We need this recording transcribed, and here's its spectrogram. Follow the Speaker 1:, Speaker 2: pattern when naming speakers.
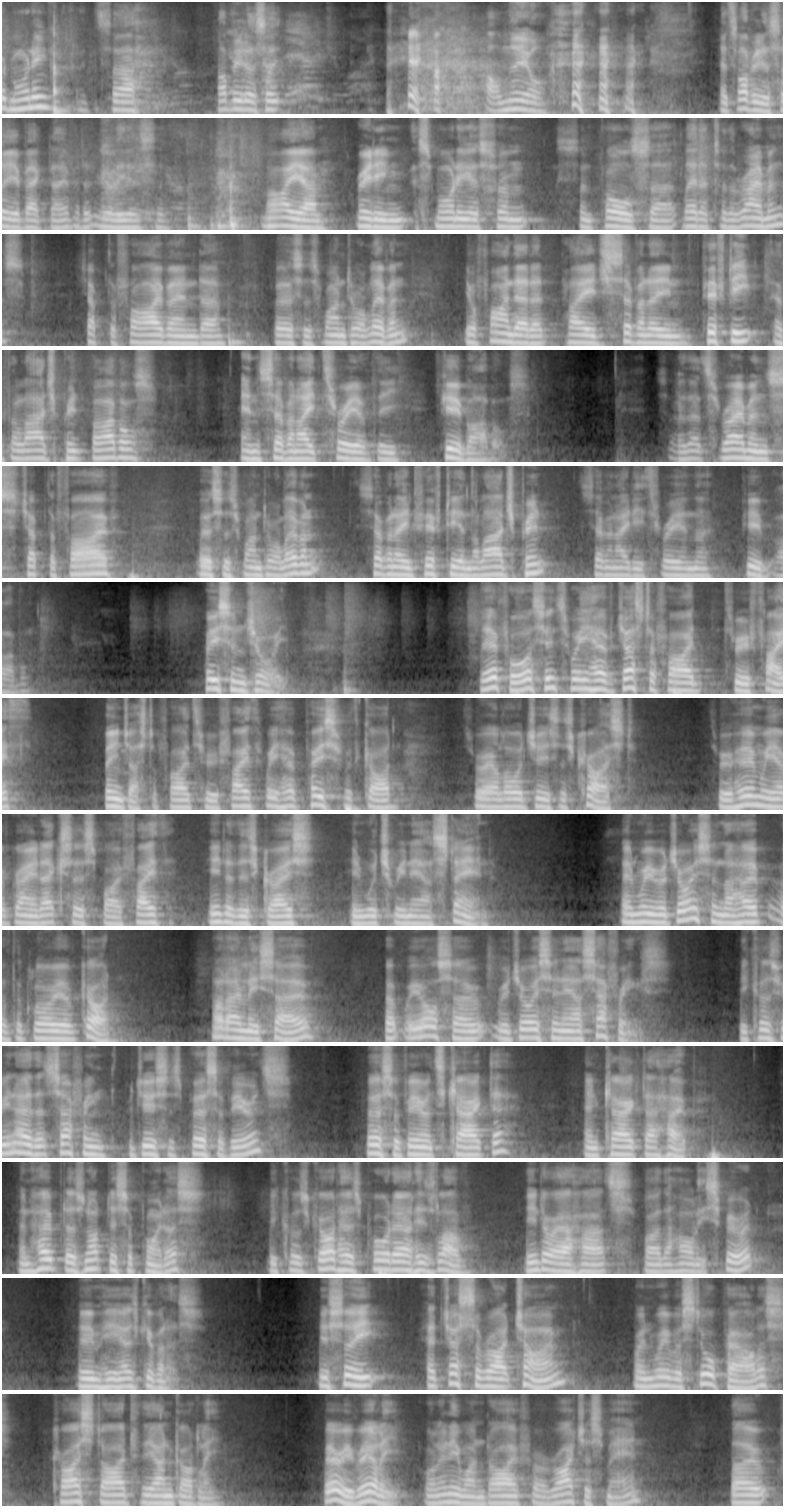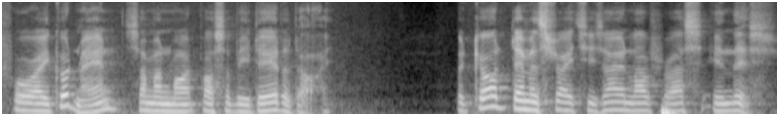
Speaker 1: Good morning. It's uh, lovely to see. I'll kneel. it's lovely to see you back, David. It really is. My um, reading this morning is from St Paul's uh, letter to the Romans, chapter 5 and uh, verses 1 to 11. You'll find that at page 1750 of the large print Bibles and 783 of the Pew Bibles. So that's Romans chapter 5, verses 1 to 11, 1750 in the large print, 783 in the Pew Bible. Peace and joy. Therefore, since we have justified through faith, been justified through faith, we have peace with God through our Lord Jesus Christ, through whom we have gained access by faith into this grace in which we now stand and we rejoice in the hope of the glory of God. Not only so, but we also rejoice in our sufferings, because we know that suffering produces perseverance, perseverance, character, and character, hope. And hope does not disappoint us, because God has poured out his love into our hearts by the Holy Spirit, whom he has given us. You see, at just the right time, when we were still powerless, Christ died for the ungodly. Very rarely will anyone die for a righteous man, though for a good man someone might possibly dare to die. But God demonstrates his own love for us in this.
